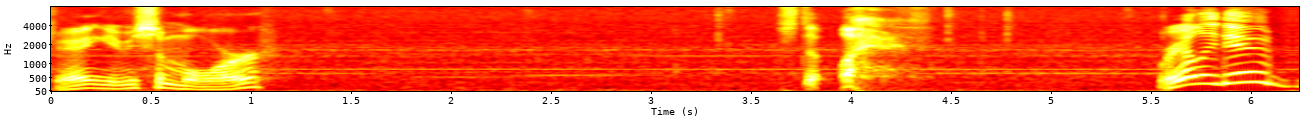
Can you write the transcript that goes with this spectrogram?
Okay, give you some more. Still, really, dude?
